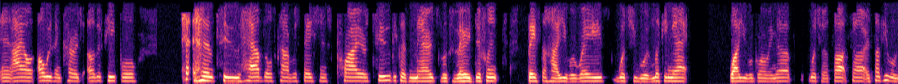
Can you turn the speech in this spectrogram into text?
and I always encourage other people to have those conversations prior to because marriage looks very different based on how you were raised, what you were looking at while you were growing up, what your thoughts are. And some people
